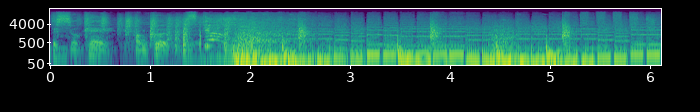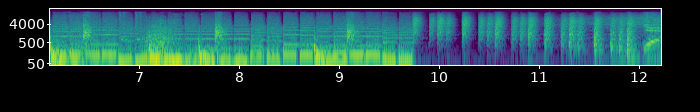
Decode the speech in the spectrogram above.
It's okay, I'm good. Let's go! Yeah,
